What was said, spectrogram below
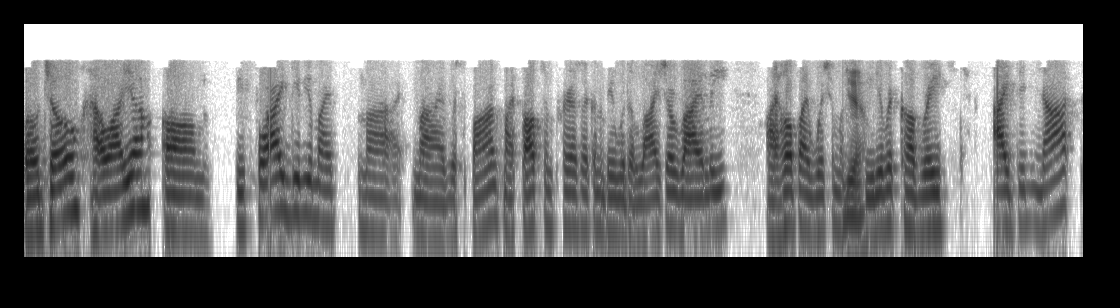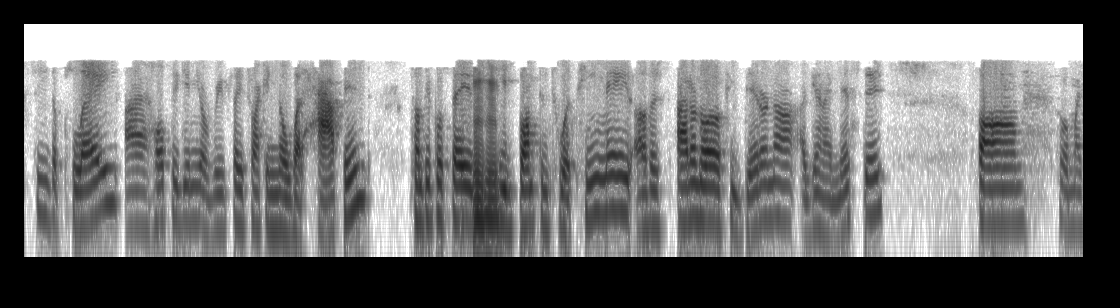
Well, Joe, how are you? Um, before I give you my my my response, my thoughts and prayers are going to be with Elijah Riley. I hope I wish him a yeah. speedy recovery. I did not see the play. I hope they give me a replay so I can know what happened. Some people say mm-hmm. he bumped into a teammate. Others, I don't know if he did or not. Again, I missed it. Um, so my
